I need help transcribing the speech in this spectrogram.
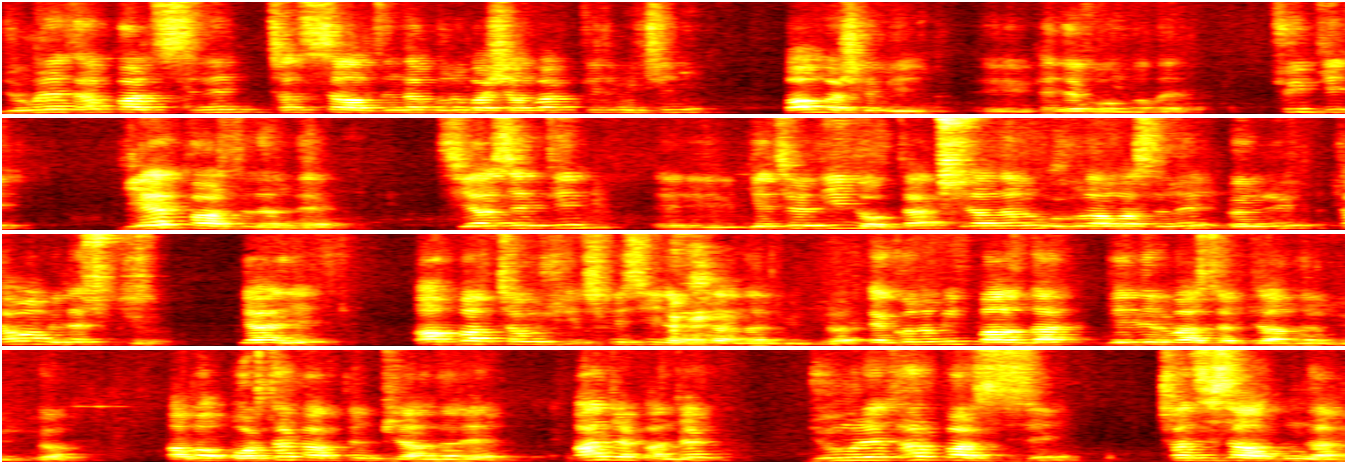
Cumhuriyet Halk Partisi'nin çatısı altında bunu başarmak bizim için bambaşka bir e, hedef olmalı. Çünkü diğer partilerde siyasetin e, getirdiği nokta planların uygulanmasını önünü tamamıyla tutuyor. Yani ahbap çavuş ilişkisiyle planlar yürüyor. Ekonomik bazda gelir varsa planlar yürüyor. Ama ortak hakkın planları ancak ancak Cumhuriyet Halk Partisi çatısı altında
